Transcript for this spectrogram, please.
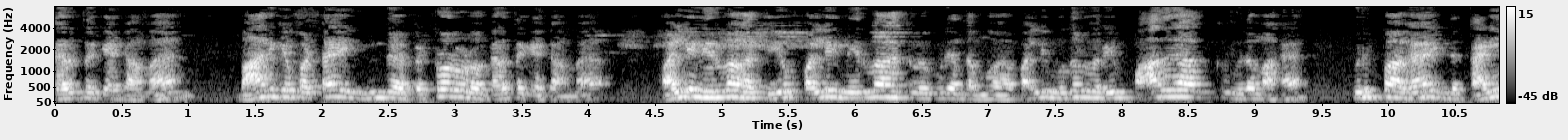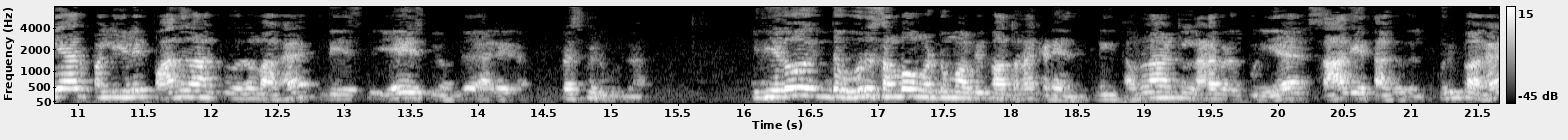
கருத்தை கேட்காம பாதிக்கப்பட்ட இந்த பெற்றோரோட கருத்தை கேட்காம பள்ளி நிர்வாகத்தையும் பள்ளி நிர்வாகத்தில் இருக்கக்கூடிய அந்த பள்ளி முதல்வரையும் பாதுகாக்கும் விதமாக குறிப்பாக இந்த தனியார் பள்ளிகளை பாதுகாக்கும் விதமாக இந்த எஸ்பி ஏஎஸ்பி வந்து பிரஸ் மீட் கொடுக்குறாங்க. இது ஏதோ இந்த ஒரு சம்பவம் மட்டுமா அப்படின்னு பார்த்தோம்னா கிடையாது. இன்னைக்கு தமிழ்நாட்டில் நடைபெறக்கூடிய சாதிய தாக்குதல் குறிப்பாக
